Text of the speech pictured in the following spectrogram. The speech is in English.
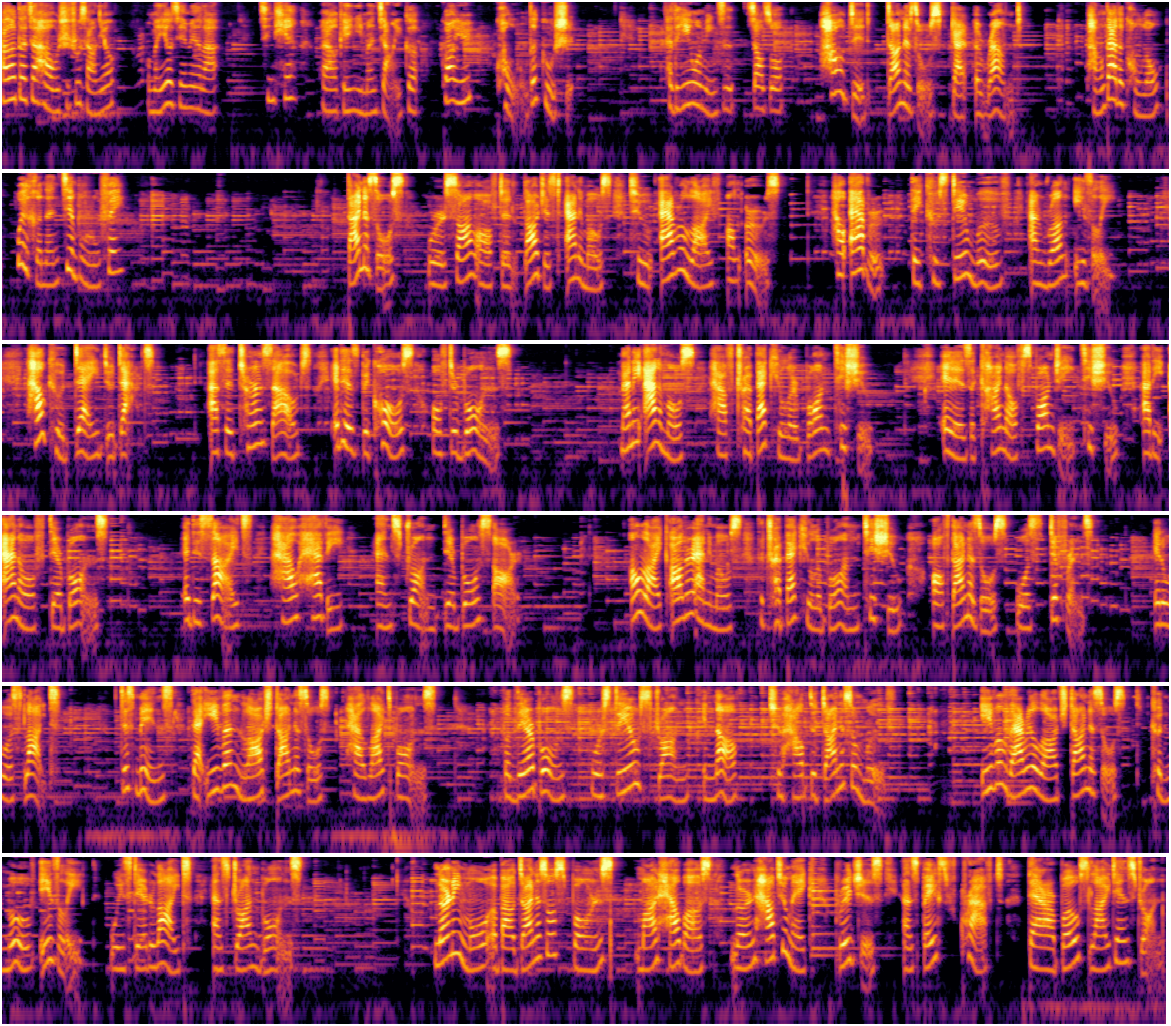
Hello，大家好，我是猪小妞，我们又见面啦。今天我要给你们讲一个关于恐龙的故事，它的英文名字叫做《How Did Dinosaurs Get Around》？庞大的恐龙为何能健步如飞？Dinosaurs were some of the largest animals to ever live on Earth. However, they could still move and run easily. How could they do that? As it turns out, it is because of their bones. Many animals have trabecular bone tissue. It is a kind of spongy tissue at the end of their bones. It decides how heavy and strong their bones are. Unlike other animals, the trabecular bone tissue of dinosaurs was different. It was light. This means that even large dinosaurs had light bones, but their bones were still strong enough to help the dinosaur move. Even very large dinosaurs could move easily with their light and strong bones. Learning more about dinosaurs' bones might help us learn how to make bridges and spacecraft that are both light and strong.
